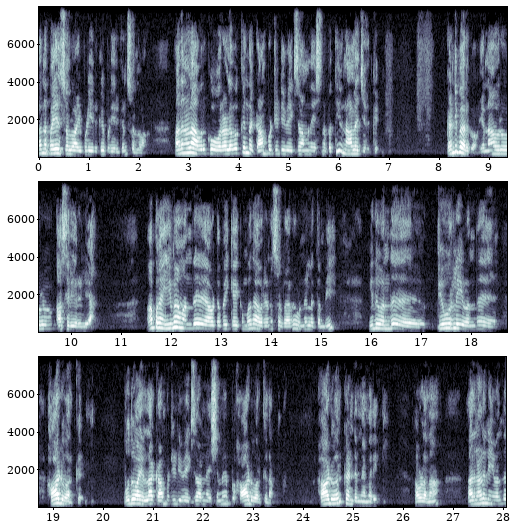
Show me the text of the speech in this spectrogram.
அந்த பையன் சொல்லுவான் இப்படி இருக்கு இப்படி இருக்குன்னு சொல்லுவான். அதனால அவருக்கு ஓரளவுக்கு இந்த காம்படிட்டிவ் எக்ஸாமினேஷனை பத்தி நாலேஜ் இருக்கு. கண்டிப்பா இருக்கும். ஏன்னா அவர் ஒரு ஆசிரியர் இல்லையா? அப்புறம் இவன் வந்து அவர்கிட்ட போய் கேட்கும்போது அவர் என்ன சொல்றாரு? ஒன்றும் இல்லை தம்பி. இது வந்து பியூர்லி வந்து ஹார்ட் ஒர்க்கு பொதுவாக எல்லா காம்படிட்டிவ் எக்ஸாமினேஷனும் இப்போ ஹார்ட் ஒர்க்கு தான். ஹார்ட் ஒர்க் அண்டு மெமரி அவ்வளோதான் அதனால நீ வந்து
